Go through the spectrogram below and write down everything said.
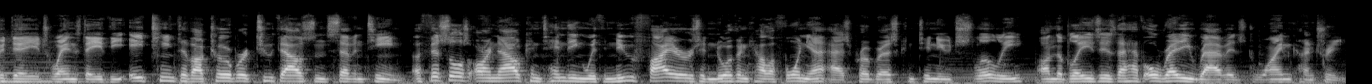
Good day, it's Wednesday, the 18th of October 2017. Officials are now contending with new fires in Northern California as progress continued slowly on the blazes that have already ravaged wine country.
